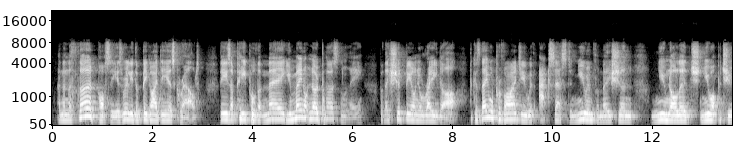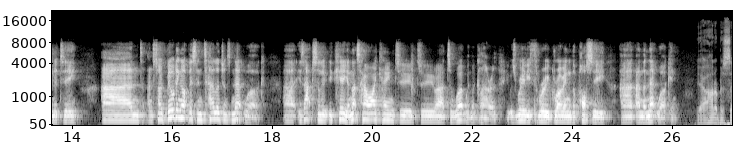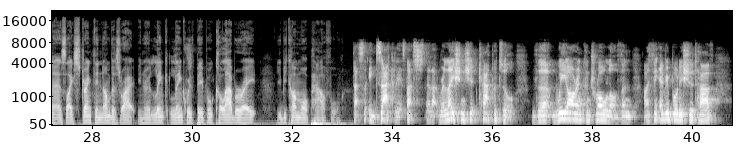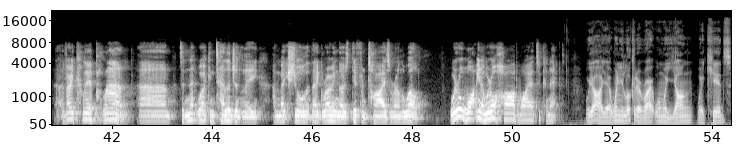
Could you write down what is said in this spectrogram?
And then the third posse is really the big ideas crowd. These are people that may, you may not know personally, but they should be on your radar because they will provide you with access to new information, new knowledge, new opportunity. And, and so building up this intelligence network uh, is absolutely key. And that's how I came to, to, uh, to work with McLaren. It was really through growing the posse and, and the networking. Yeah, 100%. It's like strength in numbers, right? You know, link link with people, collaborate, you become more powerful. That's exactly it's that that relationship capital that we are in control of, and I think everybody should have a very clear plan um, to network intelligently and make sure that they're growing those different ties around the world. We're all, you know, we're all hardwired to connect. We are, yeah. When you look at it, right, when we're young, we're kids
